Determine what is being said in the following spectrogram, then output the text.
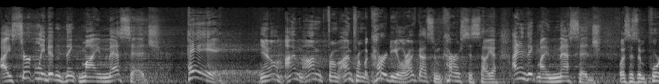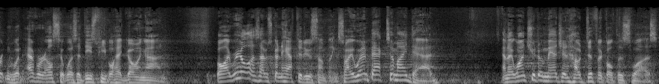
I certainly didn't think my message, hey, you know, I'm, I'm, from, I'm from a car dealer. I've got some cars to sell you. I didn't think my message was as important, whatever else it was that these people had going on. Well, I realized I was going to have to do something. So I went back to my dad, and I want you to imagine how difficult this was.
